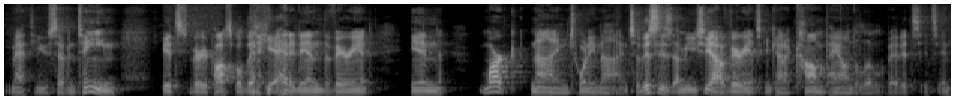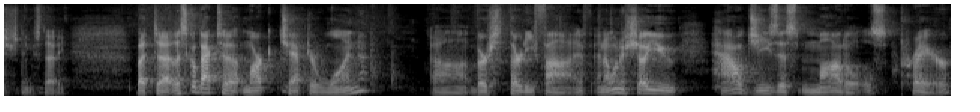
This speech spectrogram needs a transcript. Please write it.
Matthew 17, it's very possible that he added in the variant in Mark 9 29. So this is, I mean, you see how variants can kind of compound a little bit. It's, it's interesting study. But uh, let's go back to Mark chapter 1, uh, verse 35. And I want to show you how Jesus models prayer.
